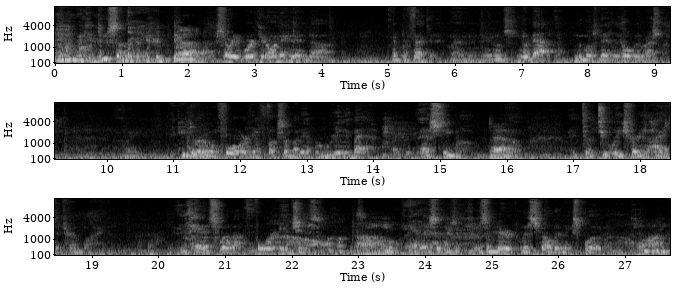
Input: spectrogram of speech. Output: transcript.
Maybe we could do something. Yeah. Uh, started working on it and, uh, and perfected it, man. And, you know, it's no doubt the most deadly hold in wrestling. I mean, if you do it on the floor, you'll fuck somebody up really bad. That's Steamboat. You Yeah. know? It took two weeks for his eyes to turn black. His head swelled out four inches. Oh. Yeah, they said there's a, it's a miracle his skull didn't explode. Wow.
